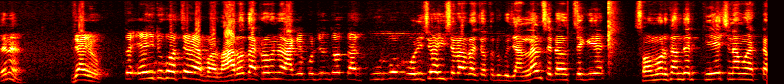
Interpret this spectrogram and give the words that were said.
তাই না? যাই হোক। তো এইটুকু হচ্ছে ব্যাপার। ভারত আক্রমণের আগে পর্যন্ত তার পূর্ব পরিচয় হিসেবে আমরা যতটুকু জানলাম, সেটা হচ্ছে গিয়ে সমর খানদের কেচ নামক একটা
